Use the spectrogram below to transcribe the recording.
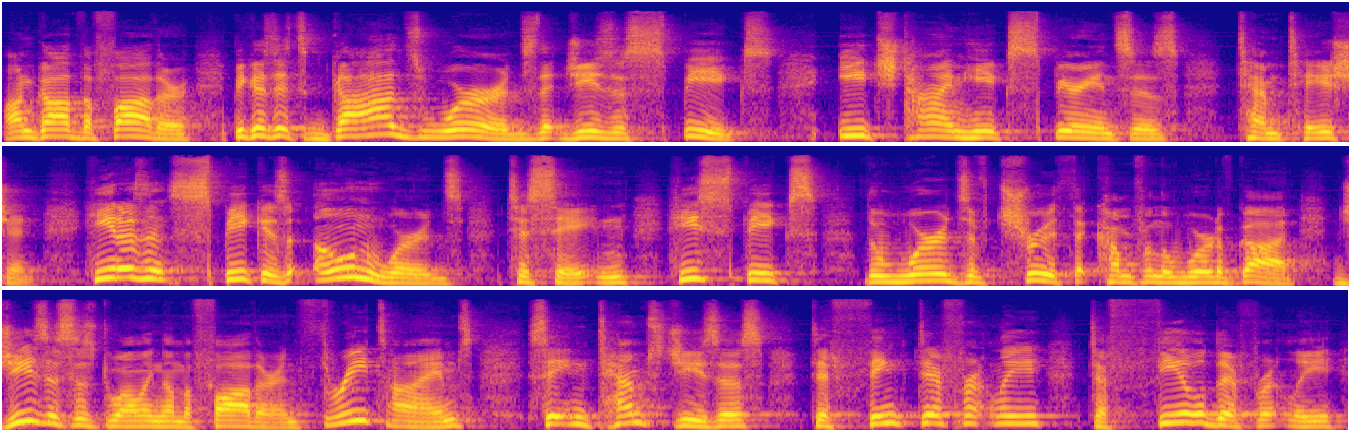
on God the Father because it's God's words that Jesus speaks each time he experiences temptation. He doesn't speak his own words to Satan, he speaks the words of truth that come from the Word of God. Jesus is dwelling on the Father, and three times Satan tempts Jesus to think differently, to feel differently,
